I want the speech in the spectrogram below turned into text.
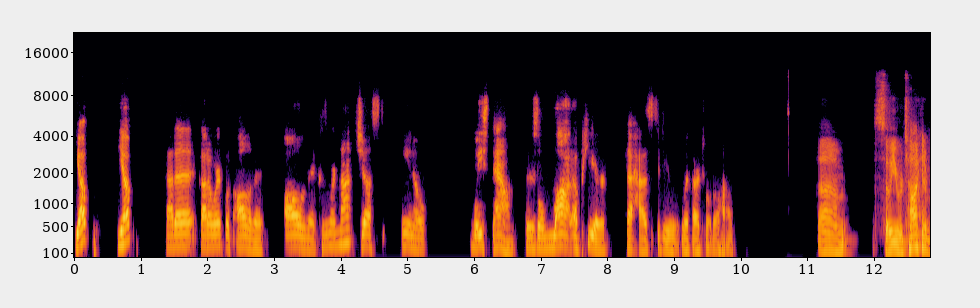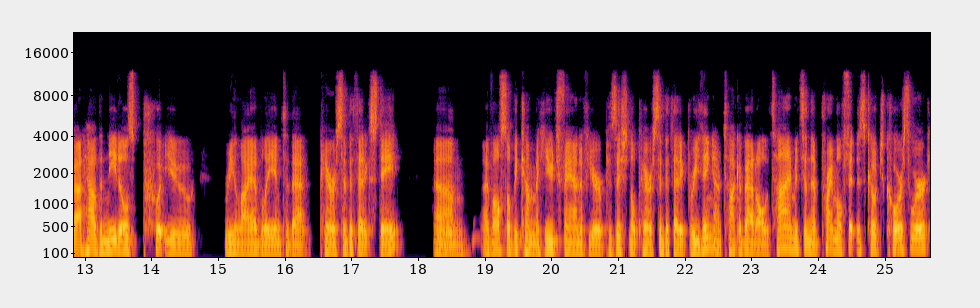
yep yep gotta gotta work with all of it all of it because we're not just you know waist down. There's a lot up here that has to do with our total health. Um, so you were talking about how the needles put you reliably into that parasympathetic state. Mm-hmm. Um, I've also become a huge fan of your positional parasympathetic breathing. I talk about it all the time. It's in the Primal Fitness Coach coursework,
